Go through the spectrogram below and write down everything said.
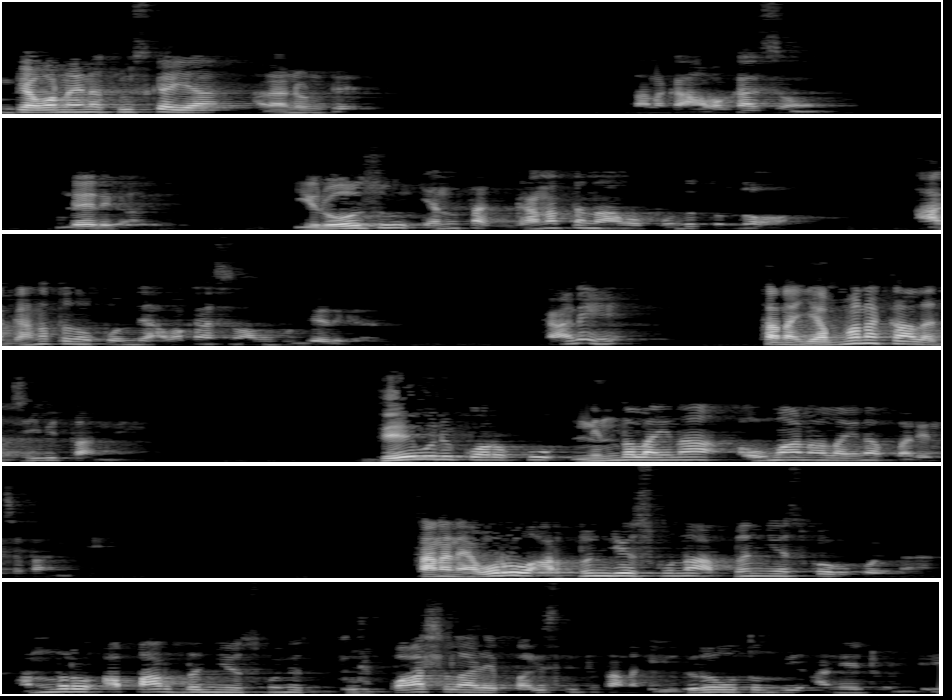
ఇంకెవరినైనా చూసుకయ్యా అని అనుంటే తనకు ఆ అవకాశం ఉండేది కాదు ఈరోజు ఎంత ఘనతను ఆమె పొందుతుందో ఆ ఘనతను పొందే అవకాశం ఆమెకు ఉండేది కాదు కానీ తన యవ్వనకాల జీవితాన్ని దేవుని కొరకు నిందలైనా అవమానాలైనా భరించడానికి తనని ఎవరు అర్థం చేసుకున్నా అర్థం చేసుకోకపోయినా అందరూ అపార్థం చేసుకుని దుర్భాషలాడే పరిస్థితి తనకు ఎదురవుతుంది అనేటువంటి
